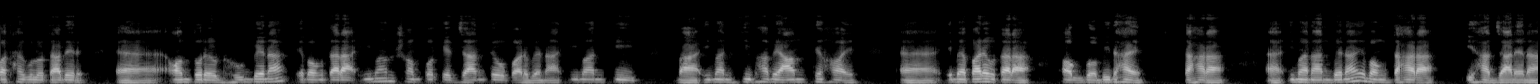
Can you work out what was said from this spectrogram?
কথাগুলো তাদের অন্তরেও ঢুকবে না এবং তারা ইমান সম্পর্কে জানতেও পারবে না। ইমান কি বা ইমান কীভাবে আনতে হয় এ ব্যাপারেও তারা অজ্ঞ বিধায় তাহারা ইমান আনবে না এবং তাহারা ইহা জানে না।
